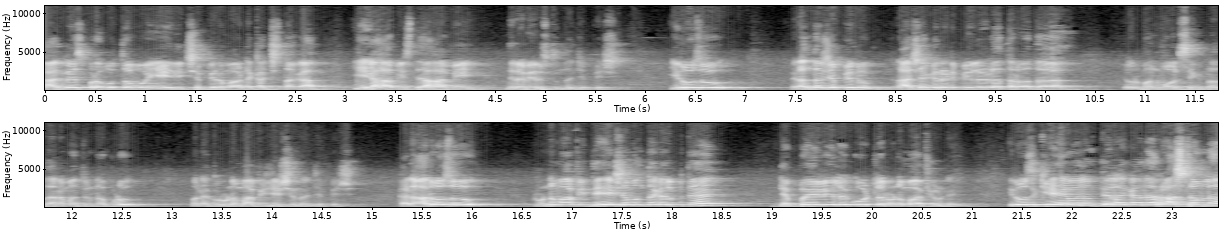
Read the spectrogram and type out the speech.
కాంగ్రెస్ ప్రభుత్వము ఏది చెప్పిన మాట ఖచ్చితంగా ఏ హామీ ఇస్తే హామీ నెరవేరుస్తుందని చెప్పేసి. ఈరోజు మీరందరూ చెప్పారు రాజశేఖర రెడ్డి పీరియడ్ తర్వాత ఎవరు మన్మోహన్ సింగ్ ప్రధానమంత్రి ఉన్నప్పుడు మనకు రుణమాఫీ చేసిండ్రు అని చెప్పేసి. కానీ ఆ రోజు రుణమాఫీ దేశం అంతా కలిపితే డెబ్బై వేల కోట్ల రుణమాఫీ ఉండే. ఈరోజు కేవలం తెలంగాణ రాష్ట్రంలో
